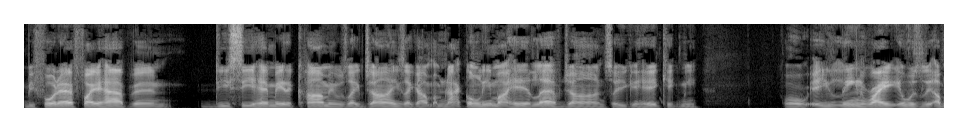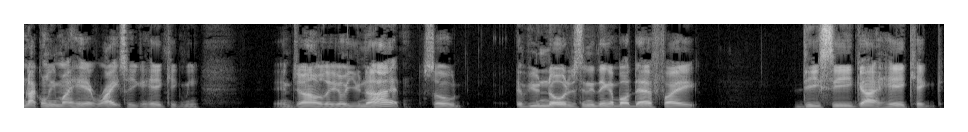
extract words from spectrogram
before that fight happened, DC had made a comment. It was like, Jon, he's like, I'm, I'm not going to lean my head left, Jon, so you can head kick me. Or he leaned right. It was, I'm not going to lean my head right so you can head kick me. And Jon was like, yo, you not? So if you notice anything about that fight, DC got head kicked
